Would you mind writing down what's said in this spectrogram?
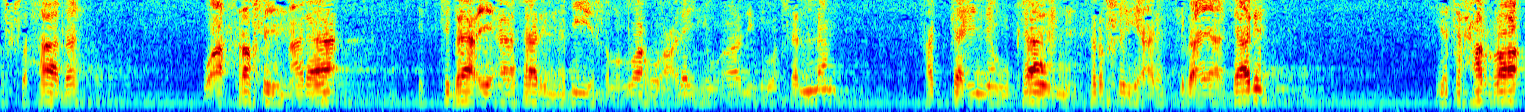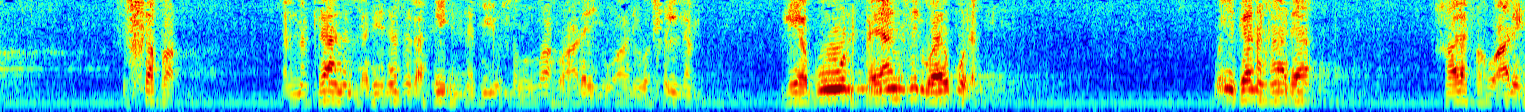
الصحابة وأحرصهم على اتباع آثار النبي صلى الله عليه وآله وسلم حتى إنه كان من حرصه على اتباع آثاره يتحرى في السفر المكان الذي نزل فيه النبي صلى الله عليه وآله وسلم ليبول فينزل ويبول فيه. وإن كان هذا خالفه عليه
